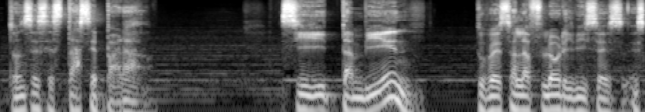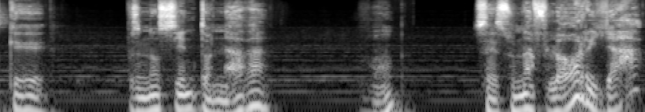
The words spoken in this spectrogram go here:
Entonces está separado. Si también tú ves a la flor y dices, es que pues no siento nada, ¿no? O sea, es una flor y ya.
